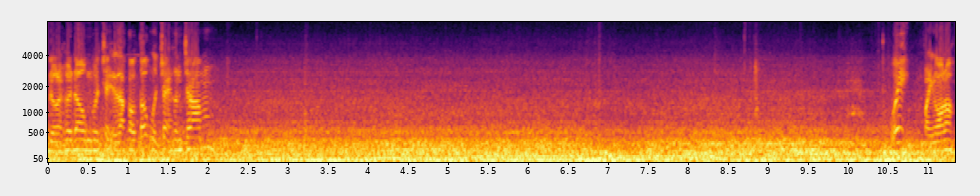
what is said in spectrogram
Đường này hơi đông rồi chạy ra cao tốc rồi chạy hơn trăm Ui phải ngon không?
